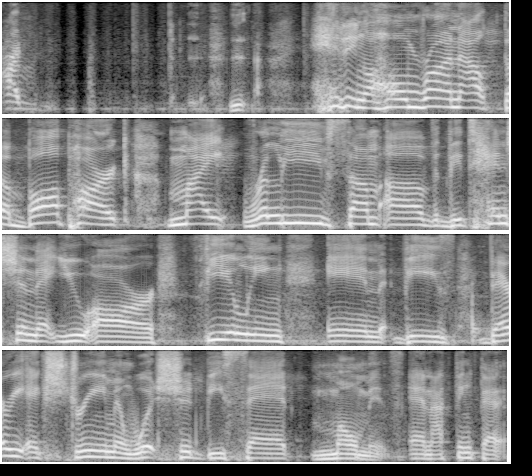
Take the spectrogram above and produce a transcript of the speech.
I- hitting a home run out the ballpark might relieve some of the tension that you are feeling in these very extreme and what should be sad moments. And I think that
